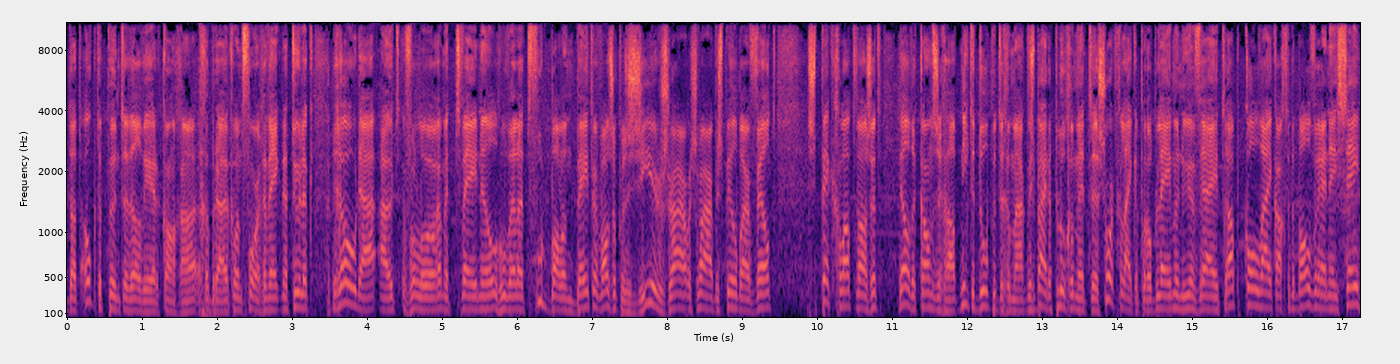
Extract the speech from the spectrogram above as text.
Dat ook de punten wel weer kan gaan gebruiken. Want vorige week natuurlijk Roda uit verloren met 2-0. Hoewel het voetballend beter was op een zeer zwaar, bespeelbaar veld. Spekglad was het. Wel de kansen gehad. Niet de doelpunten gemaakt. Dus beide ploegen met uh, soortgelijke problemen. Nu een vrije trap. Kolwijk achter de bal voor NEC.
